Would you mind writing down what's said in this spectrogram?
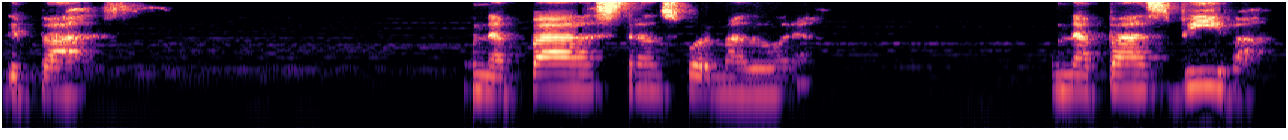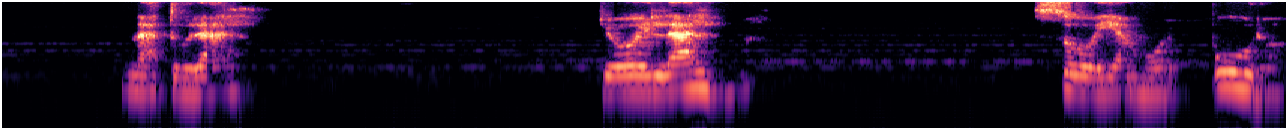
de paz, una paz transformadora, una paz viva, natural yo el alma soy amor puro.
